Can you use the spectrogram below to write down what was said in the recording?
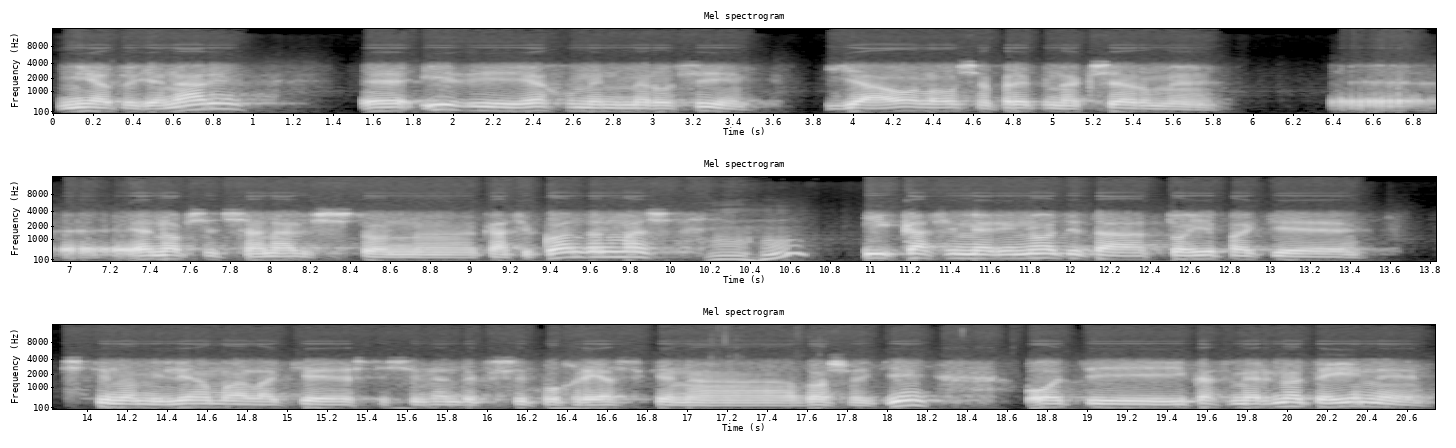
μία του Γενάρη. Ε, ήδη έχουμε ενημερωθεί για όλα όσα πρέπει να ξέρουμε ε, εν ώψη της ανάλυσης των ε, καθηκόντων μας. Η καθημερινότητα, το είπα και στην ομιλία μου αλλά και στη συνέντευξη που χρειάστηκε να δώσω εκεί, ότι η καθημερινότητα είναι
